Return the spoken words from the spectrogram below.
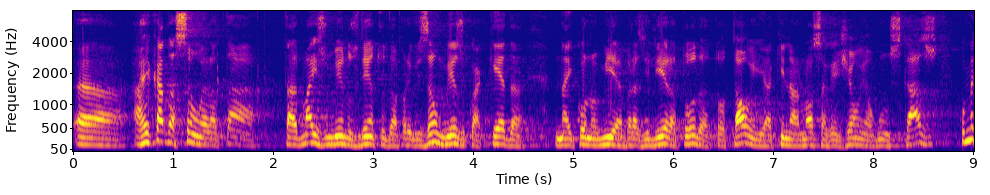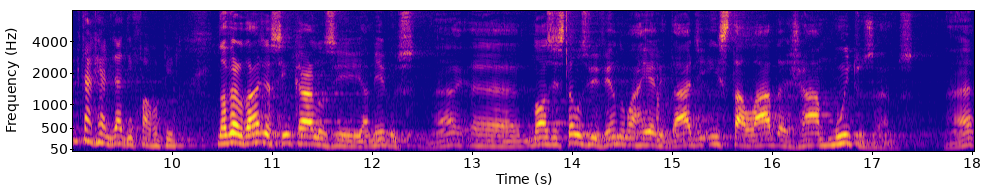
Ah, a arrecadação, ela está está mais ou menos dentro da previsão, mesmo com a queda na economia brasileira toda, total, e aqui na nossa região em alguns casos. Como é que está a realidade em Farroupilha? Na verdade, assim, Carlos e amigos, né, é, nós estamos vivendo uma realidade instalada já há muitos anos. Né?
